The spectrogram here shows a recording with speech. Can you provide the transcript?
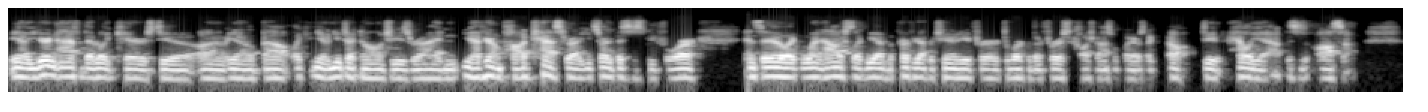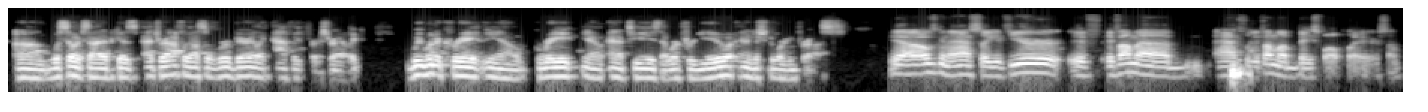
you know, you're an athlete that really cares too, uh, you know, about like, you know, new technologies, right? And you have your own podcast, right? You've started business before. And so like when Alex, like we have the perfect opportunity for, to work with our first college basketball players, like, oh dude, hell yeah, this is awesome. Um, was so excited because at Draftly also, we're very like athlete first, right? Like we want to create, you know, great, you know, NFTs that work for you in addition to working for us. Yeah, I was gonna ask, like, if you're, if if I'm a athlete, if I'm a baseball player or something,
